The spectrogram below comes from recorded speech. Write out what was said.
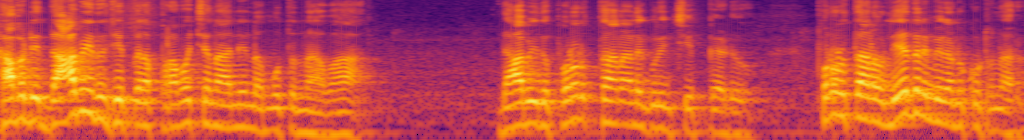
కాబట్టి దావీదు చెప్పిన ప్రవచనాన్ని నమ్ముతున్నావా? దావీదు పునరుత్థానాన్ని గురించి చెప్పాడు. పునరుత్థానం లేదని మీరు అనుకుంటున్నారు.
